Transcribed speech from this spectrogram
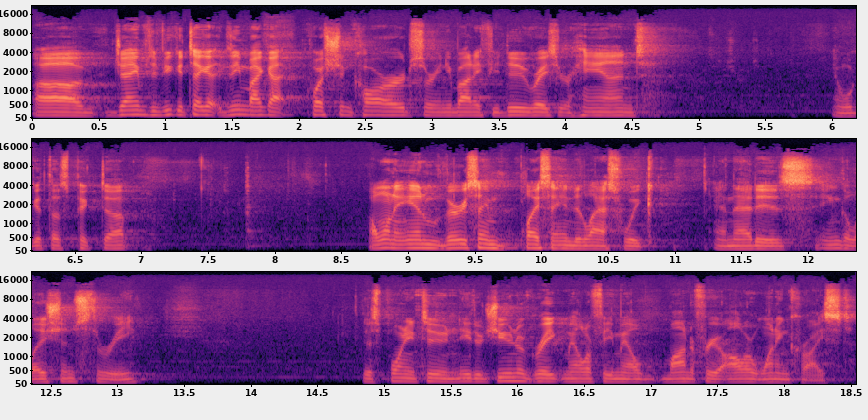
Uh, James, if you could take it, anybody got question cards or anybody? If you do, raise your hand and we'll get those picked up. I want to end the very same place I ended last week, and that is in Galatians 3. This pointing to neither Jew nor Greek, male or female, bond or free, all are one in Christ.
